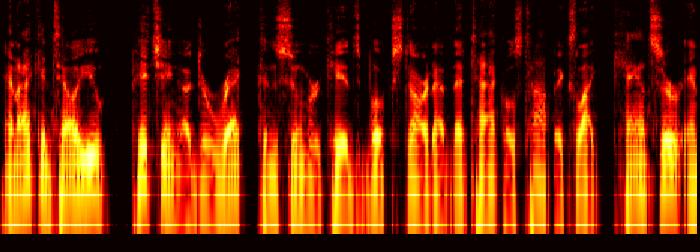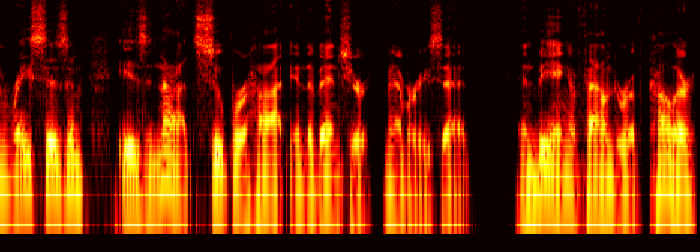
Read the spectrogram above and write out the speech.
And I can tell you, pitching a direct consumer kids book startup that tackles topics like cancer and racism is not super hot in the venture, Memory said. And being a founder of Color,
